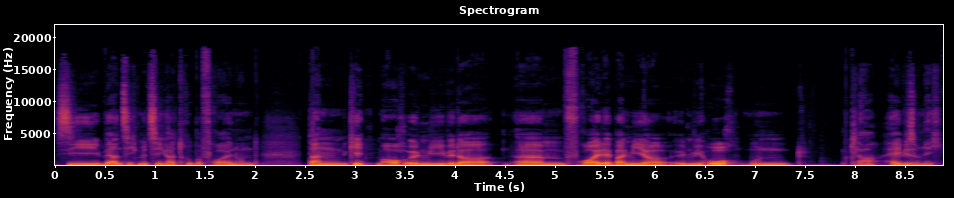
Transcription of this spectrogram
sie werden sich mit Sicherheit darüber freuen und dann geht auch irgendwie wieder ähm, Freude bei mir irgendwie hoch und klar, hey, wieso nicht?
